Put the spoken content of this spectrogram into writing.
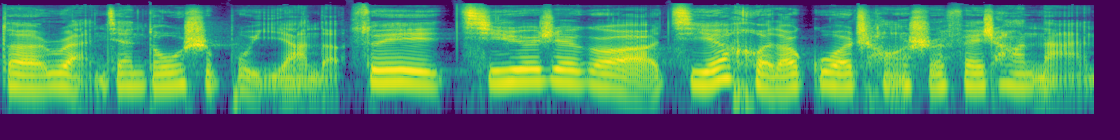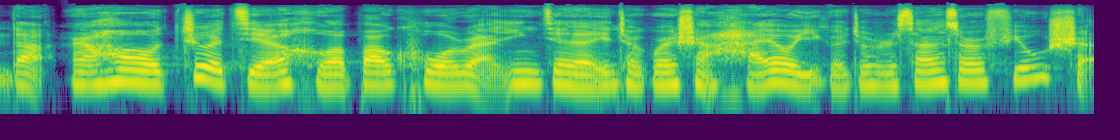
的软件都是不一样的，所以其实这个结合的过程是非常难的。然后这结合包括软硬件的 integration，还有一个就是 sensor fusion。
